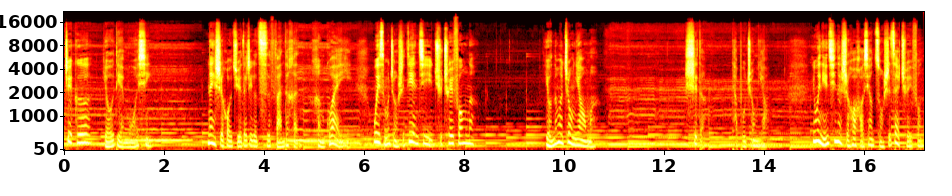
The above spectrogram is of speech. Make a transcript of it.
这歌有点魔性，那时候觉得这个词烦得很，很怪异。为什么总是惦记去吹风呢？有那么重要吗？是的，它不重要，因为年轻的时候好像总是在吹风，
